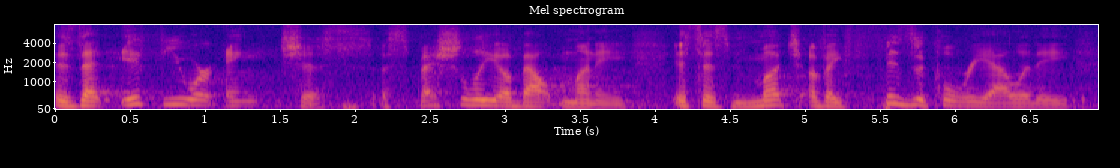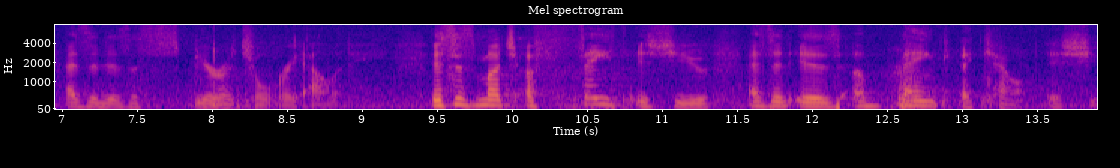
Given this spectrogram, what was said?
is that if you are anxious, especially about money, it's as much of a physical reality as it is a spiritual reality. It's as much a faith issue as it is a bank account issue.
